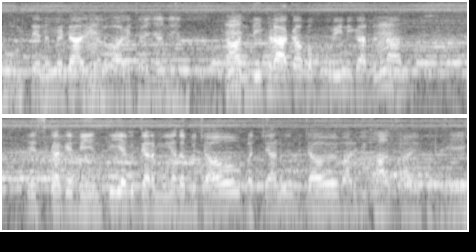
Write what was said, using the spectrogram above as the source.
2-3 ਮਿੰਟ ਹਾਜ਼ਰੀਆਂ ਲਵਾ ਕੇ ਚਲੇ ਜਾਂਦੇ ਹਾਂ। ਤਨ ਦੀ ਖਰਾਕ ਆਪਾਂ ਪੂਰੀ ਨਹੀਂ ਕਰਦੇ ਤਾਂ ਇਸ ਕਰਕੇ ਬੇਨਤੀ ਹੈ ਵੀ ਗਰਮੀਆਂ ਤੋਂ ਬਚਾਓ, ਬੱਚਿਆਂ ਨੂੰ ਵੀ ਬਚਾਓ, ਵਾਹਿਗੁਰੂ ਜੀ ਖਾਲਸਾ ਜੀ ਫਤਿਹ।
